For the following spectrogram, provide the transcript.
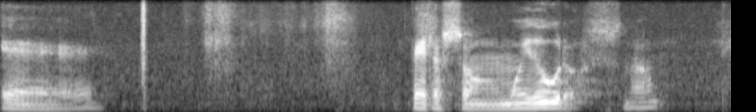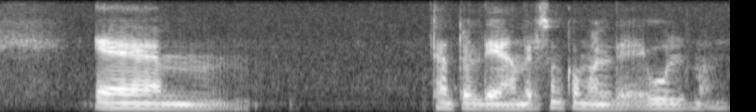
eh, pero son muy duros, ¿no? Em, tanto el de Anderson como el de Ullman.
